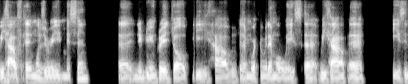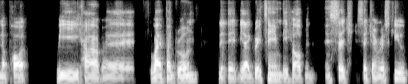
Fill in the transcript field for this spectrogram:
we have a Missouri Missing. Uh, they're doing a great job. We have them working with them always. Uh, we have uh, Peas in the Pot. We have a Viper Drone. They, they are a great team. They help in, in search, search and rescue.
